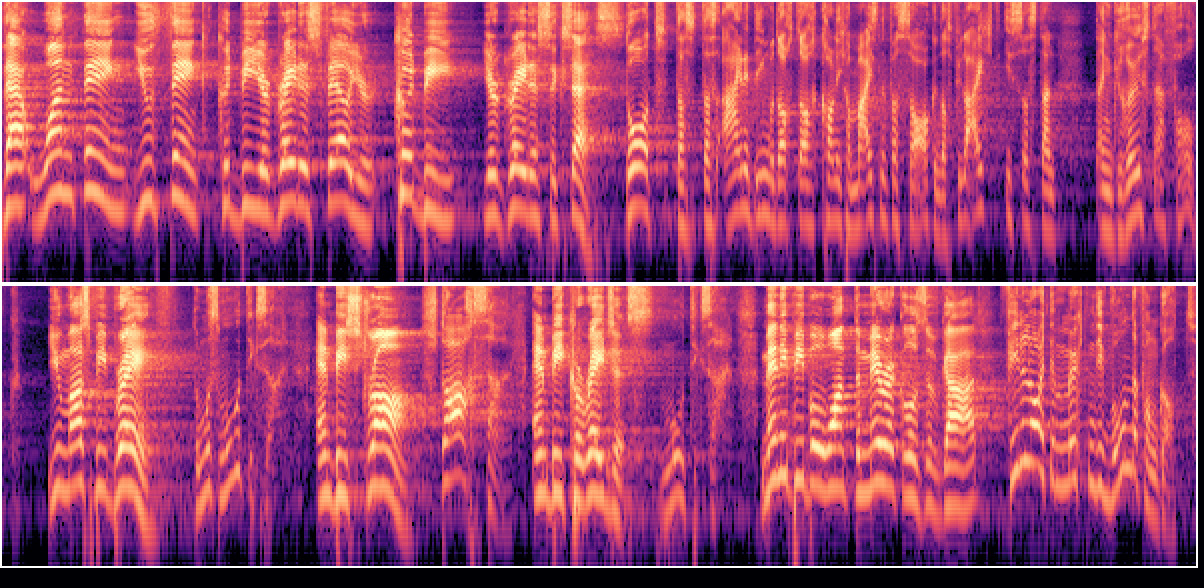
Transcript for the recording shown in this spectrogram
That one thing you think could be your greatest failure could be your greatest success. Dort, das, das eine Ding, wo du da kann ich am meisten versagen, das vielleicht ist das dein, dein größter Erfolg. You must be brave Du musst mutig sein, and be strong stark sein, and be courageous. mutig sein. Many people want the miracles of God, Viele Leute möchten die Wunder von Gott,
